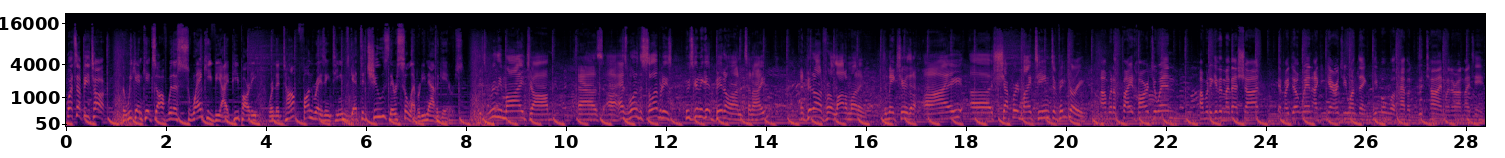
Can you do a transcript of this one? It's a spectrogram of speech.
What's up, E-Talk? The weekend kicks off with a swanky VIP party where the top fundraising teams get to choose their celebrity navigators. It's really my job as uh, as one of the celebrities who's going to get bid on tonight and bid on for a lot of money to make sure that I uh, shepherd my team to victory. I'm going to fight hard to win. I'm going to give it my best shot. If I don't win, I can guarantee one thing people will have a good time when they're on my team.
